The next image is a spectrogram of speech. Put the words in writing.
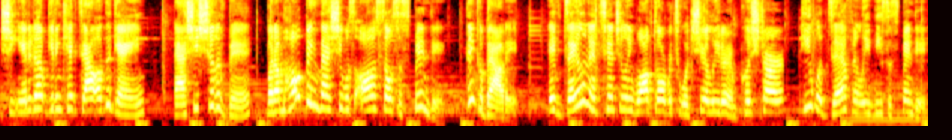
She ended up getting kicked out of the game, as she should have been, but I'm hoping that she was also suspended. Think about it. If Daylon intentionally walked over to a cheerleader and pushed her, he would definitely be suspended.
